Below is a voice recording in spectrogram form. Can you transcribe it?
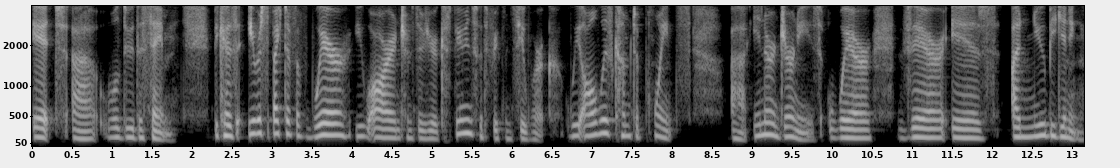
it uh, will do the same. Because irrespective of where you are in terms of your experience with frequency work we always come to points uh, in our journeys where there is a new beginning.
